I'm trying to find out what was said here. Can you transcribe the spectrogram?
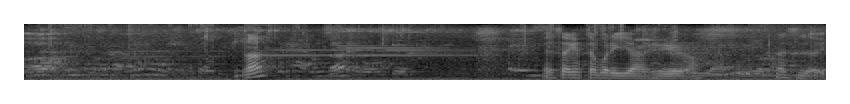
Ah, ¿Ah? Esta que está por allá, arriba. Así David.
